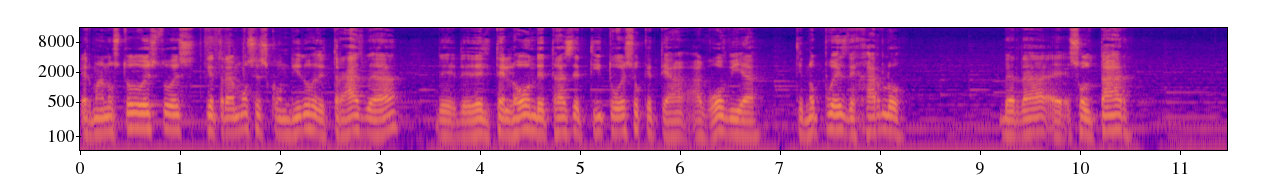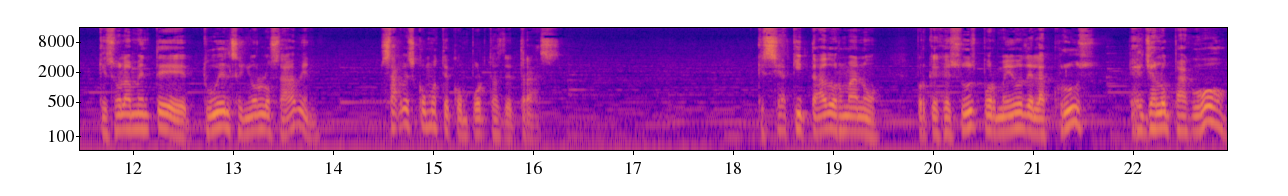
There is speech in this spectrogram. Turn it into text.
Hermanos, todo esto es que traemos escondido detrás, ¿verdad? del telón, detrás de ti, todo eso que te agobia, que no puedes dejarlo, ¿verdad? Eh, soltar, que solamente tú y el Señor lo saben. Sabes cómo te comportas detrás. Que se ha quitado, hermano, porque Jesús por medio de la cruz, Él ya lo pagó.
